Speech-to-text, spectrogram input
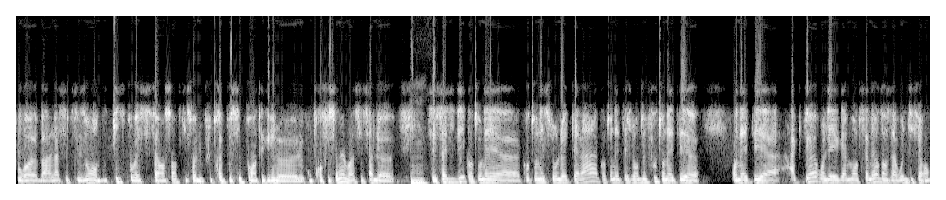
pour euh, bah, là cette saison en bout de piste pour essayer de faire en sorte qu'ils soient le plus près possible pour intégrer le, le groupe professionnel voilà c'est ça le mmh. c'est ça l'idée quand on est quand on est sur le terrain quand on était joueur de foot on a été on a été euh, acteur, on est également entraîneur dans un rôle différent.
